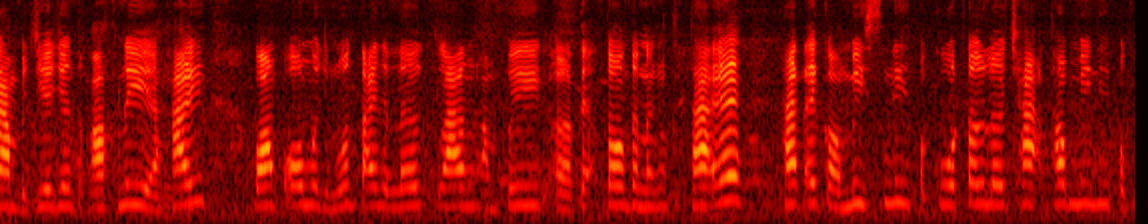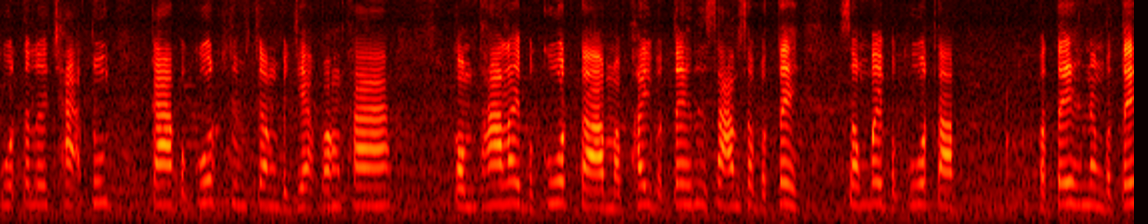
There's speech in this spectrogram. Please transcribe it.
កម្ពុជាយើងទាំងអស់គ្នាហើយបងប្អូនមួយចំនួនតែងតែលើកឡើងអំពីអឺតាក់ទងទៅនឹងថាអេហេតុអីក៏មីសនេះប្រកួតទៅលើឆាកធំមីសនេះប្រកួតទៅលើឆាកទូចការប្រកួតខ្ញុំចង់បញ្ជាក់បងថា កុំថាឡើយប្រកួតតាម20ប្រទេសឬ30ប្រទេសសំបីប្រកួតតាមប្រទេសនិងប្រទេស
